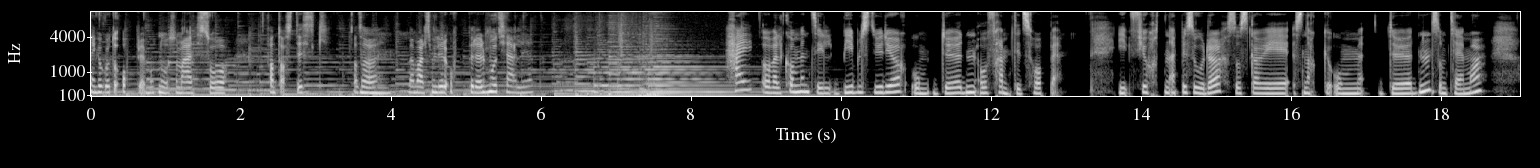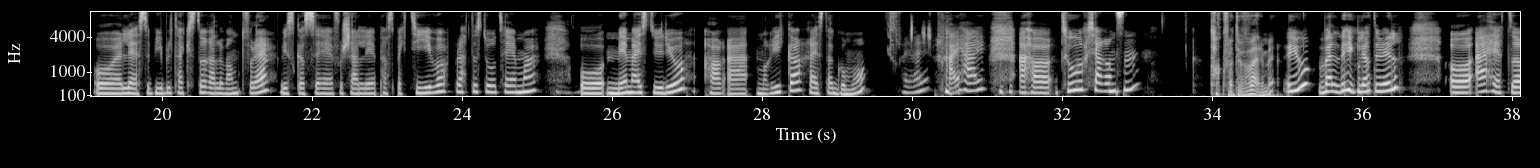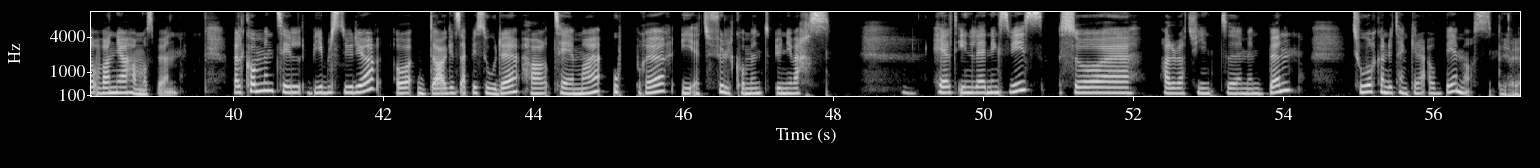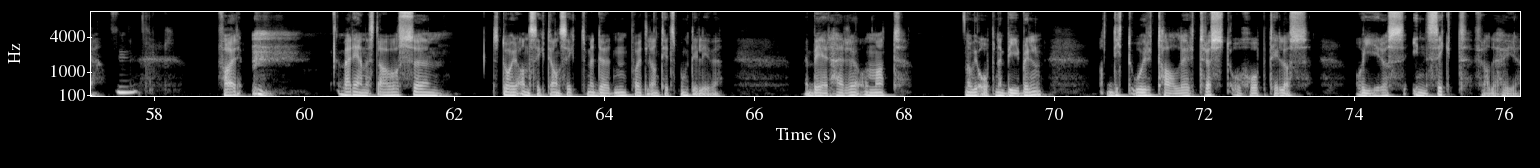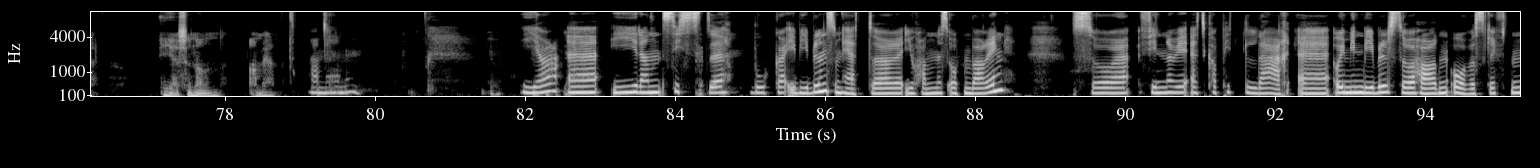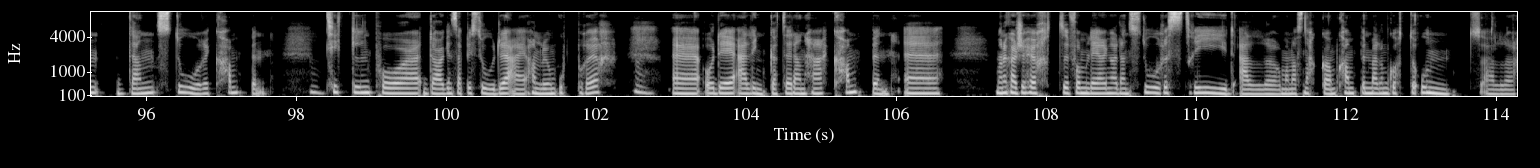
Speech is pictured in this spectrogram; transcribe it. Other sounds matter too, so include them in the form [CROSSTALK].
Tenk å gå til opprør mot noe som er så fantastisk. Altså, Mm. hvem er det som vil gjøre opprør mot kjærlighet? Hei og velkommen til bibelstudier om døden og fremtidshåpet. I 14 episoder så skal vi snakke om døden som tema, og lese bibeltekster relevant for det. Vi skal se forskjellige perspektiver på dette store temaet. Og med meg i studio har jeg Marika Reistad Gormo. Hei, hei. Hei, hei. Jeg har Tor Kjerransen. Takk for at jeg får være med. Jo, veldig hyggelig at du vil. Og jeg heter Vanja Hammersbøen. Velkommen til bibelstudier, og dagens episode har temaet Opprør i et fullkomment univers. Helt innledningsvis så eh, har det vært fint eh, med en bønn. Tor, kan du tenke deg å be med oss? Det gjør jeg. Mm. Far, [CLEARS THROAT] hver eneste av oss eh, står ansikt til ansikt med døden på et eller annet tidspunkt i livet. Jeg ber Herre om at når vi åpner Bibelen, at ditt ord taler trøst og håp til oss, og gir oss innsikt fra det høye. I Jesu navn. Amen. Amen. Ja, eh, i den siste boka i Bibelen, som heter Johannes' åpenbaring, så finner vi et kapittel der. Eh, og i min bibel så har den overskriften 'Den store kampen'. Mm. Tittelen på dagens episode er, handler jo om opprør. Eh, og det er linka til denne kampen. Eh, man har kanskje hørt formuleringa 'den store strid', eller man har snakka om kampen mellom godt og ondt, eller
